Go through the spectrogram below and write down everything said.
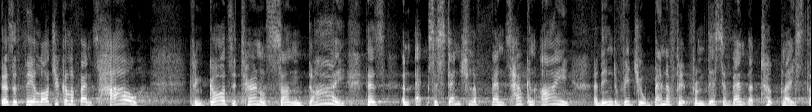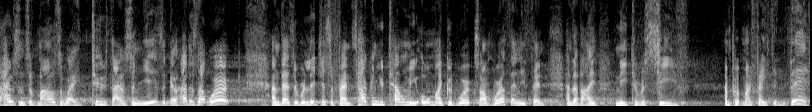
There's a theological offense. How can God's eternal Son die? There's an existential offense. How can I, an individual, benefit from this event that took place thousands of miles away, 2,000 years ago? How does that work? And there's a religious offense. How can you tell me all my good works aren't worth anything and that I need to receive and put my faith in this?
